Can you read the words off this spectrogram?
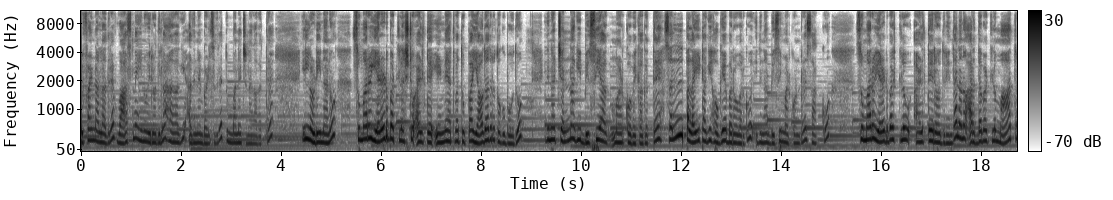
ರಿಫೈಂಡ್ ಅಲ್ಲಾದರೆ ವಾಸನೆ ಏನೂ ಇರೋದಿಲ್ಲ, ಹಾಗಾಗಿ ಅದನ್ನೇ ಬಳಸಿದ್ರೆ ತುಂಬಾ ಚೆನ್ನಾಗಾಗುತ್ತೆ. ಇಲ್ಲಿ ನೋಡಿ ನಾನು, ಸುಮಾರು ಎರಡು ಬಟ್ಲಷ್ಟು ಅಳತೆ, ಎಣ್ಣೆ ಅಥವಾ ತುಪ್ಪ ಯಾವುದಾದ್ರೂ ತೊಗೋಬೋದು. ಇದನ್ನು ಚೆನ್ನಾಗಿ ಬಿಸಿ ಮಾಡ್ಕೋಬೇಕಾಗತ್ತೆ. ಸ್ವಲ್ಪ ಲೈಟಾಗಿ ಹೊಗೆ ಬರೋವರೆಗೂ ಇದನ್ನು ಬಿಸಿ ಮಾಡಿಕೊಂಡ್ರೆ ಸಾಕು. ಸುಮಾರು ಎರಡು ಬಟ್ಲು ಅಳತೆ ಇರೋದ್ರಿಂದ ನಾನು ಅರ್ಧ ಬಟ್ಲು ಮಾತ್ರ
